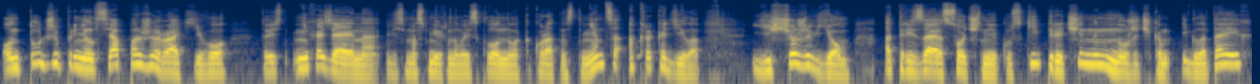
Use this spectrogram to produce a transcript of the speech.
он тут же принялся пожирать его, то есть не хозяина, весьма смирного и склонного к аккуратности немца, а крокодила, еще живьем, отрезая сочные куски перочинным ножичком и глотая их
